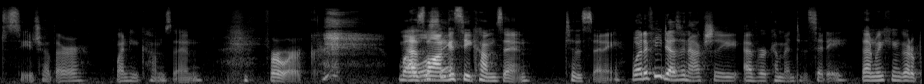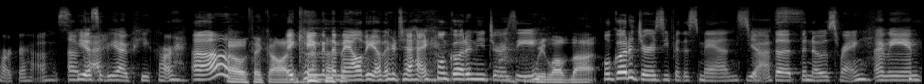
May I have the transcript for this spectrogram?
to see each other when he comes in for work. Well, as we'll long see. as he comes in to the city. What if he doesn't actually ever come into the city? Then we can go to Parker House. He has a VIP card. Oh, oh, thank God. it came in the mail the other day. we'll go to New Jersey. we love that. we'll go to Jersey for this man's Yes. the the nose ring. I mean,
